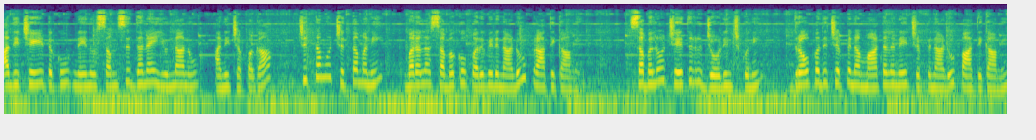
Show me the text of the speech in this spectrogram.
అది చేయుటకు నేను సంసిద్ధనైయున్నాను అని చెప్పగా చిత్తము చిత్తమని మరల సభకు పరువిడినాడు ప్రాతికామి. సభలో చేతులు జోడించుకుని ద్రౌపది చెప్పిన మాటలనే చెప్పినాడు పాతికామి.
